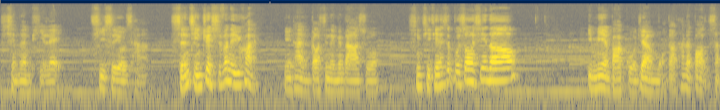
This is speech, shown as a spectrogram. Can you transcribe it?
显得很疲累，气色又差，神情却十分的愉快，因为他很高兴的跟大家说：“星期天是不送信的哦。”一面把果酱抹到他的报纸上，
